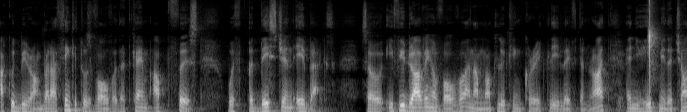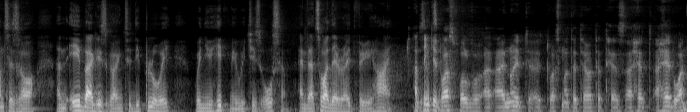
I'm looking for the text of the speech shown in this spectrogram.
I could be wrong, but I think it was Volvo that came up first with pedestrian airbags. So if you're driving a Volvo and I'm not looking correctly left and right, and you hit me, the chances are an airbag is going to deploy when you hit me, which is awesome, and that's why they rate very high. I think it was Volvo. I, I know it, it was not a Toyota Tazz. I had I had one.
